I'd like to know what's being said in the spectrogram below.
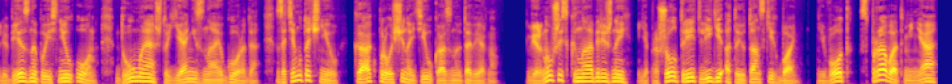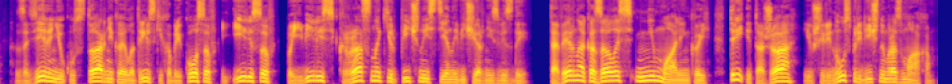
Любезно пояснил он, думая, что я не знаю города. Затем уточнил, как проще найти указанную таверну. Вернувшись к набережной, я прошел треть лиги от аютанских бань. И вот, справа от меня, за зеленью кустарника и латрильских абрикосов и ирисов, появились красно-кирпичные стены вечерней звезды. Таверна оказалась не маленькой, три этажа и в ширину с приличным размахом.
